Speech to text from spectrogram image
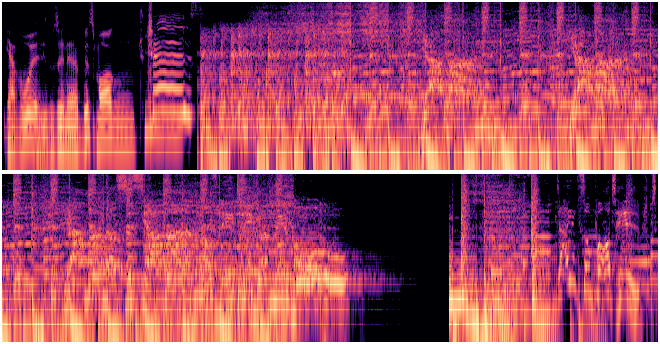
In Jawohl. diesem Sinne, bis morgen. Tschüss. Tschüss. Support hilft.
